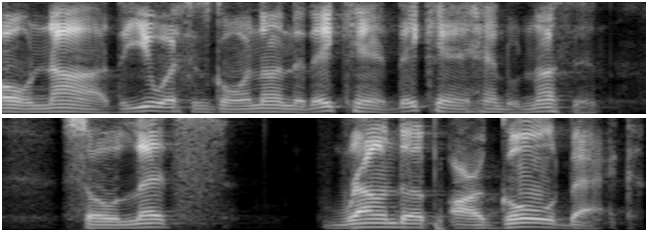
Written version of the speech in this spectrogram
oh nah, the US is going under. They can't they can't handle nothing. So let's round up our gold back.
